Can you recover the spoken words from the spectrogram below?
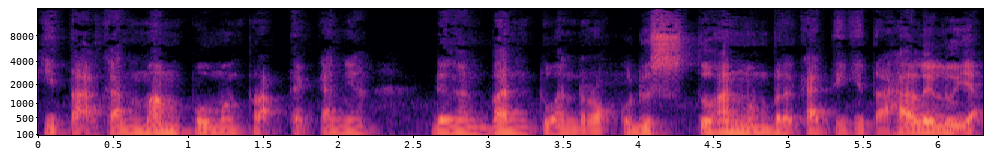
kita akan mampu mempraktekkannya dengan bantuan Roh Kudus. Tuhan memberkati kita. Haleluya.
